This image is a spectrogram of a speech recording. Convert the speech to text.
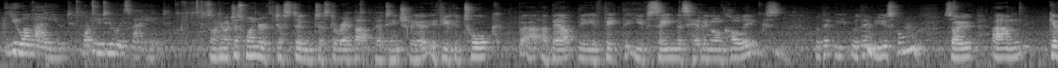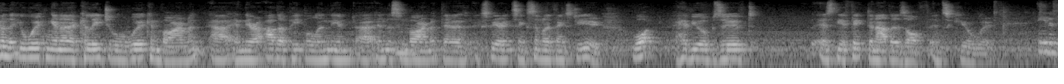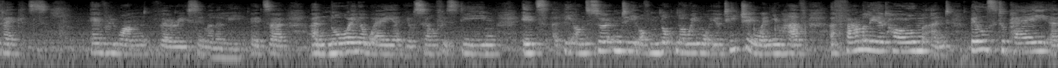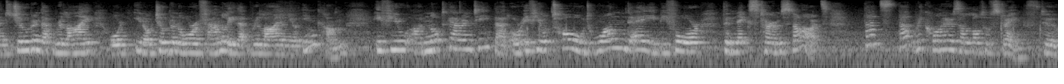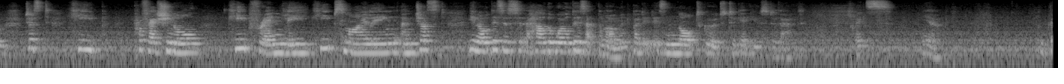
you are valued. What you do is valued. So I just wonder if just in, just to wrap up potentially, if you could talk uh, about the effect that you've seen this having on colleagues. Would that be would that be useful? Mm. So, um, given that you're working in a collegial work environment uh, and there are other people in the uh, in this environment that are experiencing similar things to you, what have you observed as the effect in others of insecure work? It affects everyone very similarly. It's a, a gnawing away at your self-esteem. It's the uncertainty of not knowing what you're teaching when you have a family at home and bills to pay and children that rely, or you know, children or a family that rely on your income. If you are not guaranteed that, or if you're told one day before the next term starts, that's, that requires a lot of strength to just keep professional, keep friendly, keep smiling, and just, you know, this is how the world is at the moment, but it is not good to get used to that. It's, yeah.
